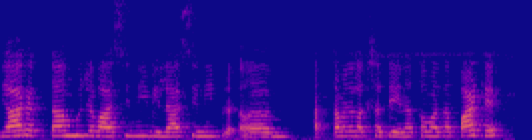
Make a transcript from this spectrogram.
या रक्तांबुजवासिनी विलासिनी प्र- आत्ता माझ्या लक्षात येईना तो माझा पाठ आहे.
